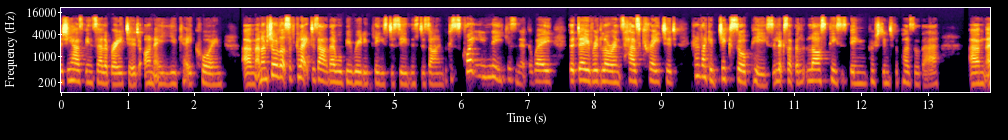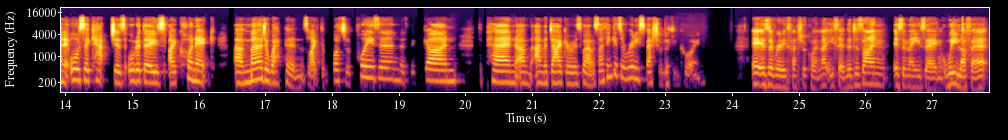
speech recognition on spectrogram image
that she has been celebrated on a UK coin. Um, and I'm sure lots of collectors out there will be really pleased to see this design because it's quite unique, isn't it? The way that David Lawrence has created kind of like a jigsaw piece. It looks like the last piece is being pushed into the puzzle there. Um, and it also captures all of those iconic uh, murder weapons like the bottle of poison, the gun, the pen, um, and the dagger as well. So I think it's a really special looking coin. It is a really special coin. Like you said, the design is amazing. We love it.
